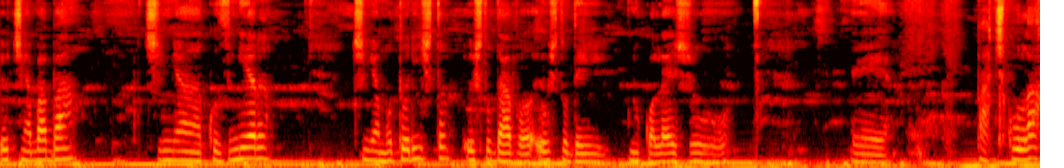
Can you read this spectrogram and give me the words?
eu tinha babá, tinha cozinheira, tinha motorista. Eu estudava, eu estudei no colégio é, particular,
